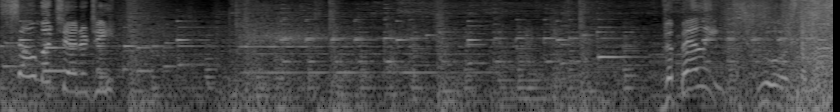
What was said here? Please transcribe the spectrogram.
So much energy! The belly rules the mouth.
